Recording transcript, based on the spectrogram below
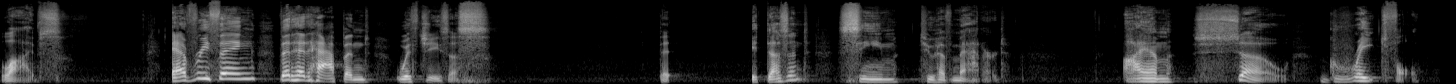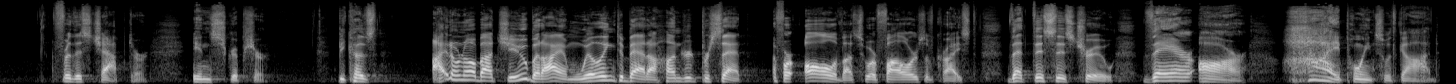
lives. Everything that had happened with Jesus, that it doesn't seem to have mattered. I am so grateful for this chapter in Scripture because I don't know about you, but I am willing to bet 100% for all of us who are followers of Christ that this is true. There are high points with God.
